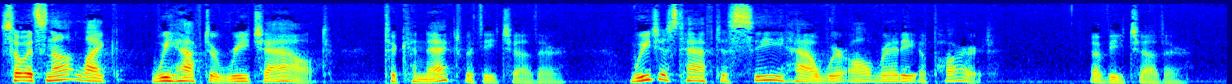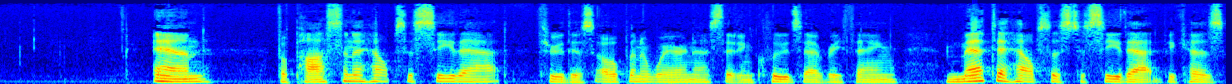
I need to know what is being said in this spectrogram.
So it's not like we have to reach out to connect with each other. We just have to see how we're already a part of each other. And Vipassana helps us see that through this open awareness that includes everything. Metta helps us to see that because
